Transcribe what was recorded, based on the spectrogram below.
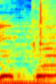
He could.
